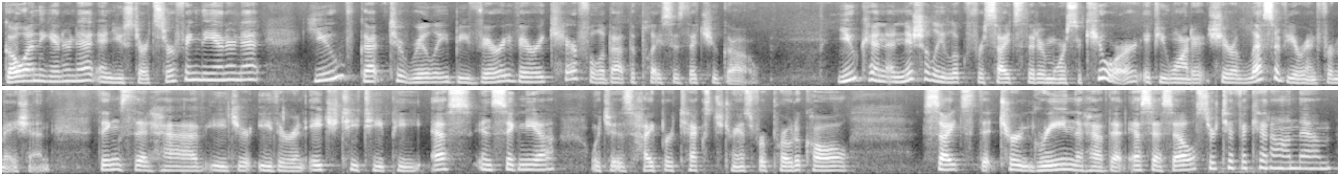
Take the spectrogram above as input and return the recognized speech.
go on the internet and you start surfing the internet, you've got to really be very, very careful about the places that you go. You can initially look for sites that are more secure if you want to share less of your information, things that have either, either an HTTPS insignia, which is Hypertext Transfer Protocol, sites that turn green that have that SSL certificate on them.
